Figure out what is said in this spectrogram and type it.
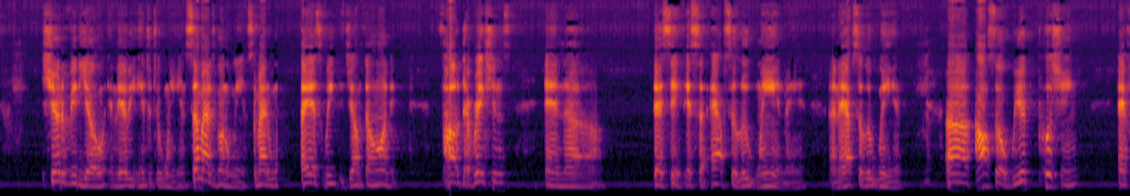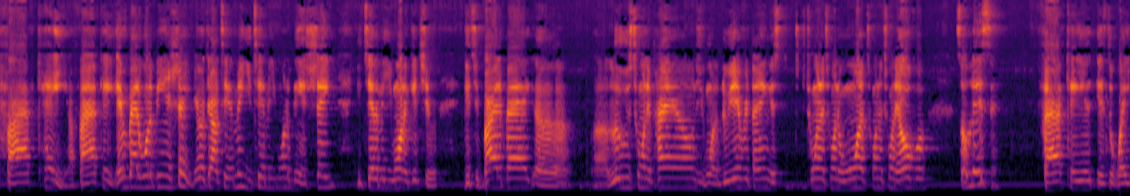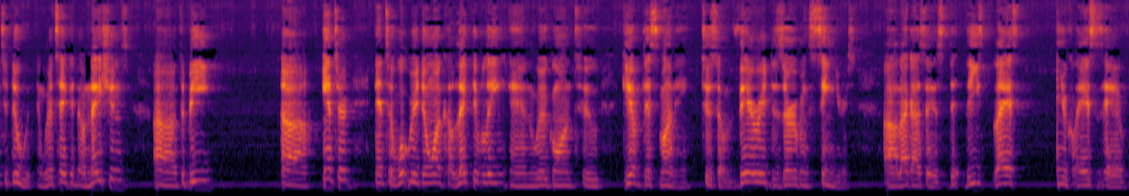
share the video, and they'll be entered to win. Somebody's going to win. Somebody won last week that jumped on, that followed directions, and uh, that's it. It's an absolute win, man. An absolute win. Uh, also, we're pushing at 5K, a 5K. Everybody want to be in shape. You know what y'all tell me? You tell me you want to be in shape. You telling me you want to get your get your body back, uh, uh, lose 20 pounds. You want to do everything. It's 2021, 2020 over. So listen, 5K is, the way to do it. And we're taking donations uh, to be uh, entered into what we're doing collectively. And we're going to give this money to some very deserving seniors. Uh, like I said, th- these last senior classes have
